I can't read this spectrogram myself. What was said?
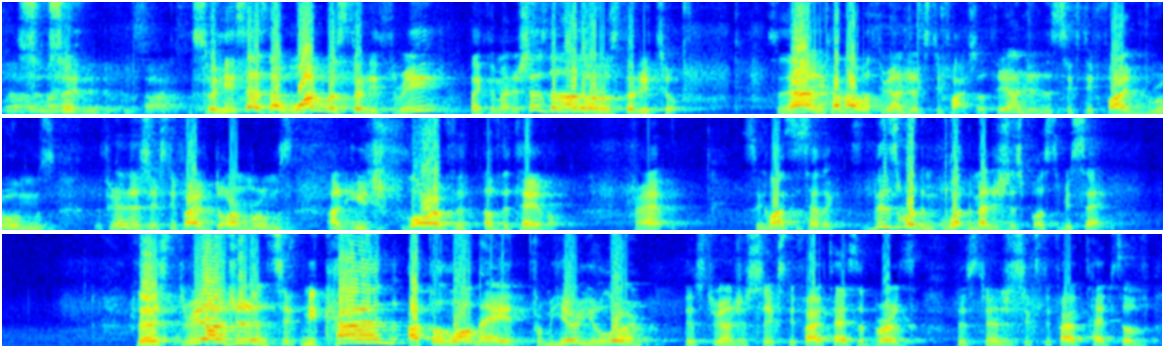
So- so- be a different size. So he says that one was 33, like the Medrash says, the other one was 32. So now you come out with 365. So 365 rooms, 365 dorm rooms on each floor of the, of the table, right? So he wants to say, like, this is what the, what the Medrash is supposed to be saying. There's 306, Mikan Atalomed, from here you learn there's 365 types of birds. There's 365 types of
